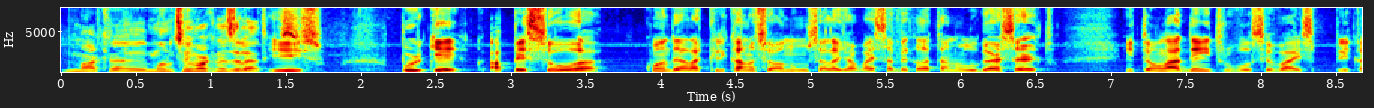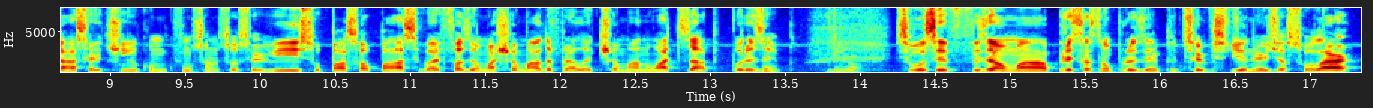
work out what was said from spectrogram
Máquina, manutenção de máquinas elétricas. Isso. Por quê? A pessoa, quando ela clicar no seu anúncio, ela já vai saber que ela está no lugar certo. Então lá dentro você vai explicar certinho como que funciona o seu serviço, passo a passo, e vai fazer uma chamada para ela te chamar no WhatsApp, por exemplo. Legal. Se você fizer uma prestação, por exemplo, de serviço de energia solar,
